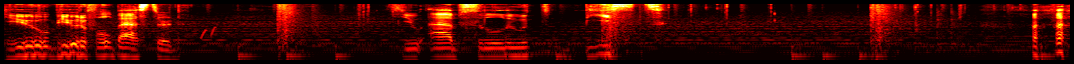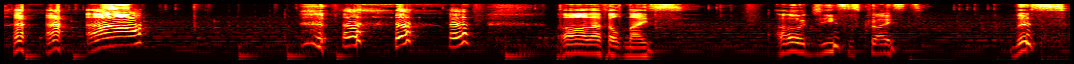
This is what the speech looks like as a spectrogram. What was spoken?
You beautiful bastard. You absolute beast. oh, that felt nice. Oh, Jesus Christ. This.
